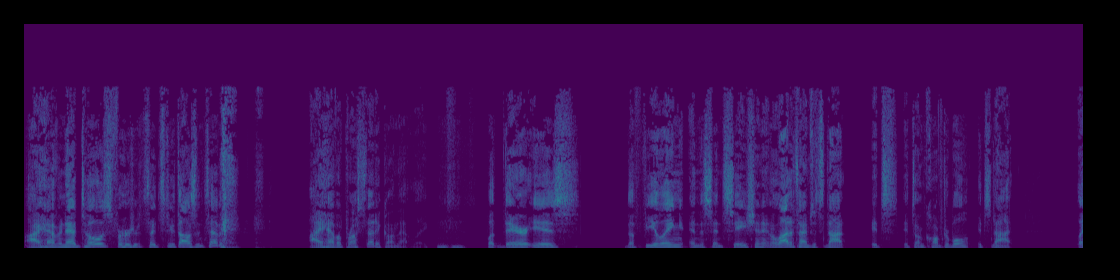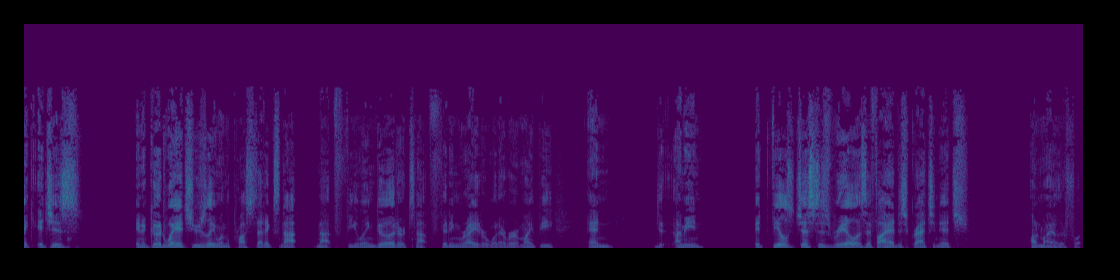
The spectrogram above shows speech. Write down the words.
I haven't had toes for since 2007. I have a prosthetic on that leg. Mm-hmm. But there is the feeling and the sensation and a lot of times it's not it's it's uncomfortable. It's not like itches in a good way. It's usually when the prosthetic's not not feeling good or it's not fitting right or whatever it might be. And I mean, it feels just as real as if I had to scratch an itch on my other foot.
